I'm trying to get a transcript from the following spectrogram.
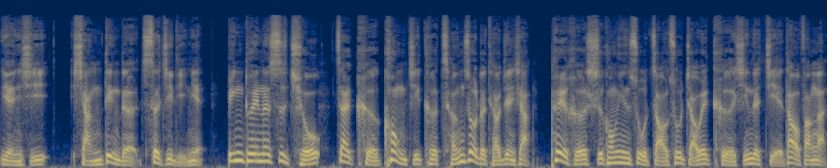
演习想定的设计理念。兵推呢是求在可控及可承受的条件下，配合时空因素，找出较为可行的解套方案，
